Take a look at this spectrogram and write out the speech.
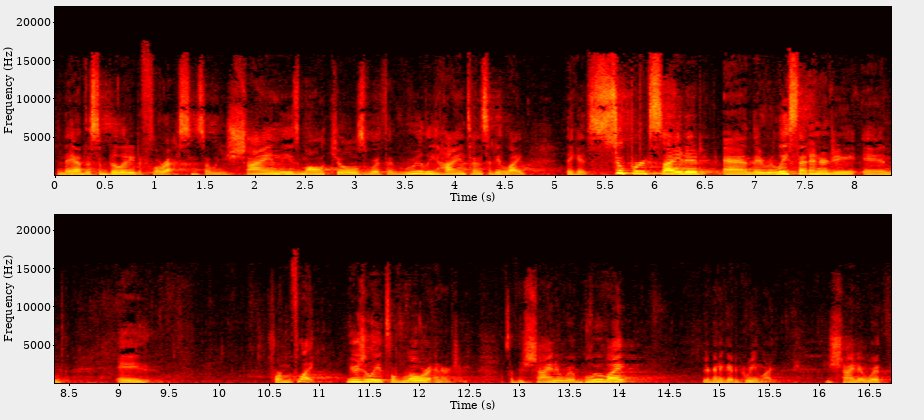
and they have this ability to fluoresce. And so, when you shine these molecules with a really high intensity light, they get super excited and they release that energy in a form of light. Usually, it's a lower energy. So, if you shine it with a blue light, you're going to get a green light. If you shine it with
